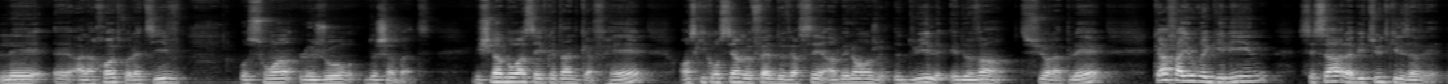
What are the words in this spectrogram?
les euh, halachot relatives aux soins le jour de Shabbat. Mishnah Katan Kafhe, en ce qui concerne le fait de verser un mélange d'huile et de vin sur la plaie, Kachayur c'est ça l'habitude qu'ils avaient.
